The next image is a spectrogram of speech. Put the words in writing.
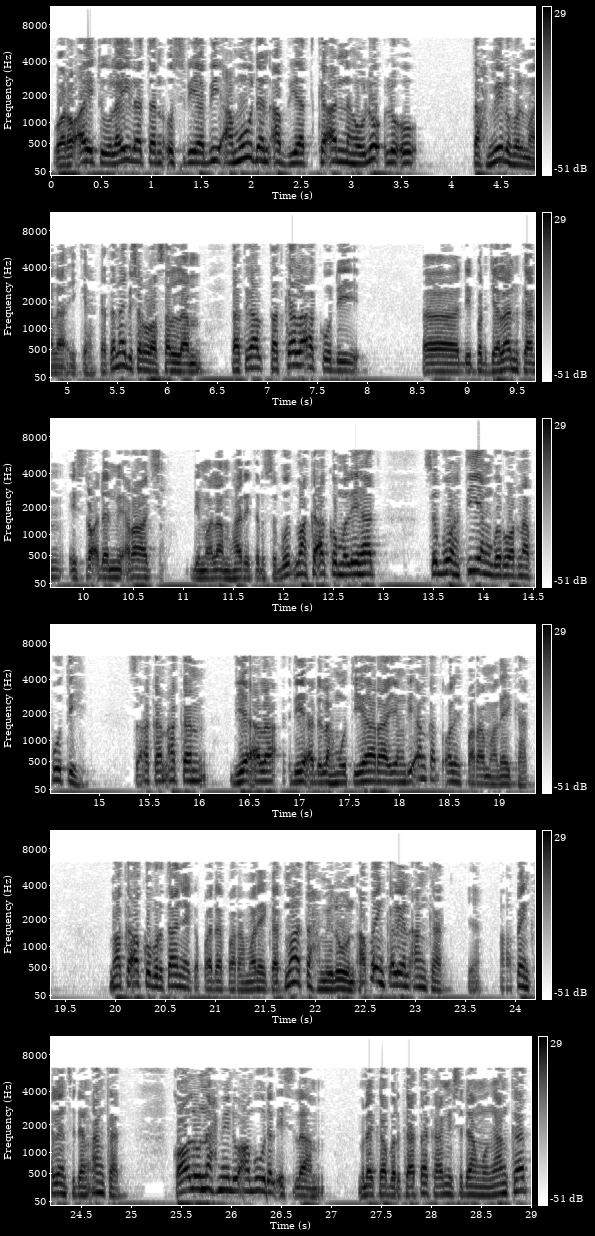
wa raaitu lailatan usriya bi amudan abyad ka'annahu lu'lu'u tahmiluhul malaikah. Kata Nabi sallallahu alaihi wasallam, tatkala aku di uh, diperjalankan Isra dan Mi'raj di malam hari tersebut, maka aku melihat sebuah tiang berwarna putih seakan-akan dia adalah, dia adalah mutiara yang diangkat oleh para malaikat. Maka aku bertanya kepada para malaikat, "Ma tahmilun? Apa yang kalian angkat?" Ya, apa yang kalian sedang angkat? Qalu nahmidu abu dal Islam. Mereka berkata kami sedang mengangkat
